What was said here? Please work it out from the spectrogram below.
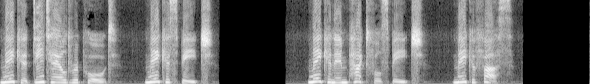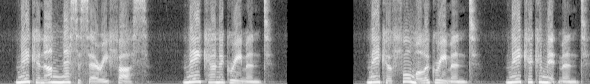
Make a detailed report. Make a speech. Make an impactful speech. Make a fuss. Make an unnecessary fuss. Make an agreement. Make a formal agreement. Make a commitment.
